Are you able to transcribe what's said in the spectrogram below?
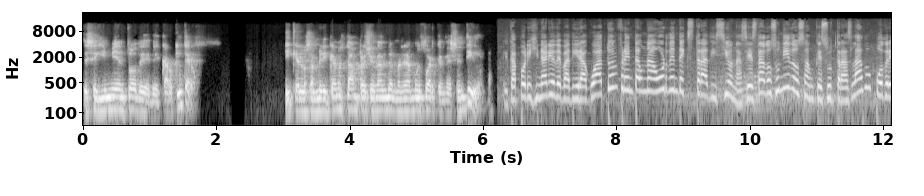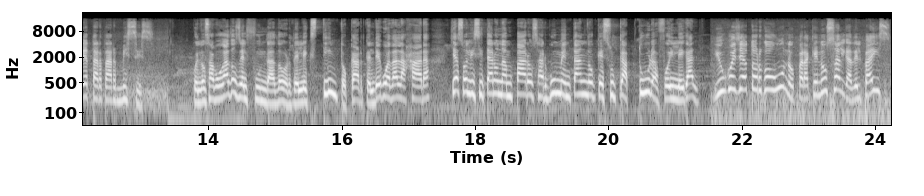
de seguimiento de, de Caro Quintero y que los americanos estaban presionando de manera muy fuerte en ese sentido. El capo originario de Badiraguato enfrenta una orden de extradición hacia Estados Unidos, aunque su traslado podría tardar meses pues los abogados del fundador del extinto cártel de Guadalajara ya solicitaron amparos argumentando que su captura fue ilegal. Y un juez ya otorgó uno para que no salga del país.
